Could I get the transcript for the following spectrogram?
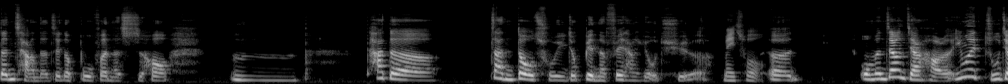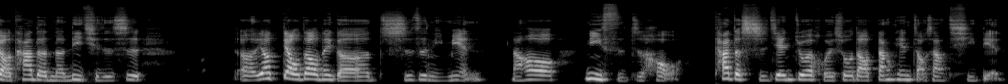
登场的这个部分的时候，嗯，他的战斗处理就变得非常有趣了。没错，呃，我们这样讲好了，因为主角他的能力其实是，呃，要掉到那个池子里面，然后溺死之后，他的时间就会回溯到当天早上七点。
